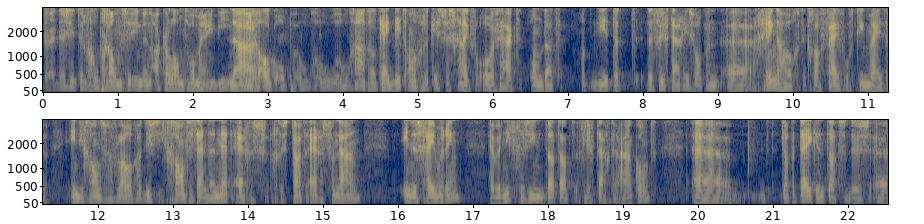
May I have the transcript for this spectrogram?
Er, er zit een groep ganzen in een akkerland eromheen. Die Nou, vliegen ook op. Hoe, hoe, hoe gaat dat? Kijk, dit ongeluk is waarschijnlijk veroorzaakt omdat... Die, dat, vliegtuig is op een eh, geringe hoogte, ik geloof vijf of tien meter, in die ganzen gevlogen. Dus die ganzen zijn daar net ergens gestart, ergens vandaan, in de schemering. Hebben niet gezien dat dat vliegtuig eraan komt. Eh, dat betekent dat ze dus eh,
